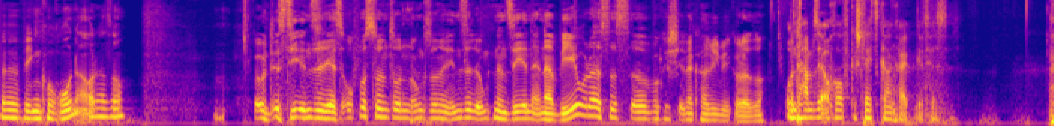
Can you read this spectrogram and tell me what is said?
äh, wegen Corona oder so? Und ist die Insel jetzt auch bloß so, so, ein- so eine Insel, irgendeinen See in NRW oder ist es äh, wirklich in der Karibik oder so? Und haben sie auch auf Geschlechtskrankheiten getestet.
